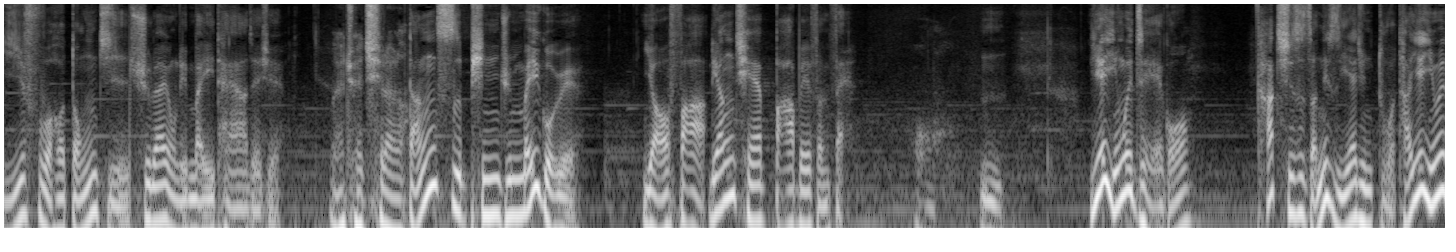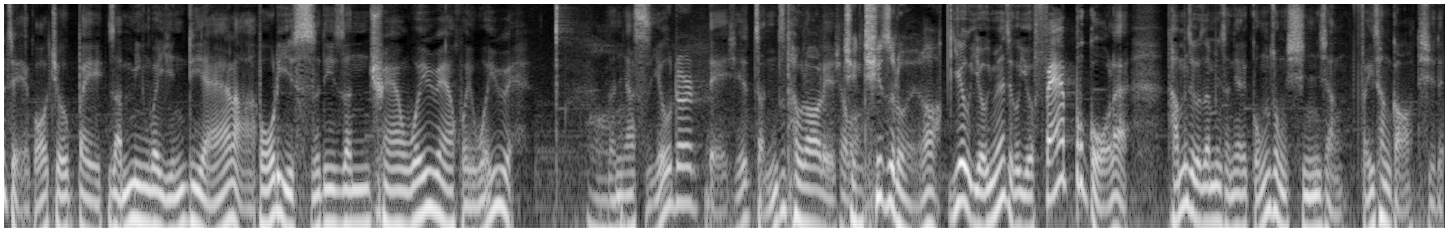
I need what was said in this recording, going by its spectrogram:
衣服和冬季取暖用的煤炭啊这些。完全起来了。当时平均每个月要发两千八百份饭。哦，嗯，也因为这个，他其实真的是眼睛毒，他也因为这个就被任命为印第安纳波利斯的人权委员会委员。人家是有点儿那些政治头脑的，晓得？进体制内了。有又因为这个又反不过来，他们这个人民圣殿的公众形象非常高提的。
